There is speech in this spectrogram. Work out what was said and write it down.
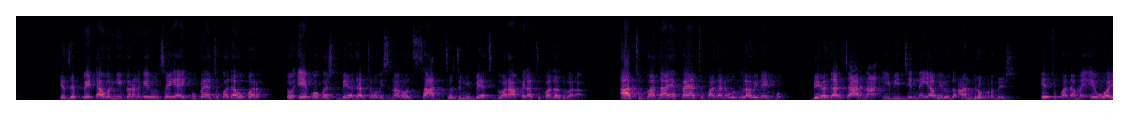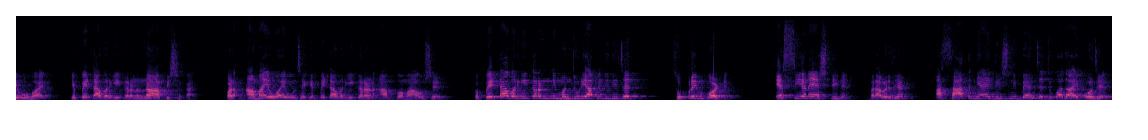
કે જે પેટા વર્ગીકરણ કર્યું છે એ આપ્યું કયા ચુકાદા ઉપર? તો એક ઓગસ્ટ બે હજાર ચોવીસના રોજ સાત જજની બેચ દ્વારા આપેલા ચુકાદા દ્વારા. આ ચુકાદાએ કયા ચુકાદાને ઉથલાવી નાખ્યો? બે હજાર ચારના ઈવી ચેન્નૈયા વિરુદ્ધ આંધ્રપ્રદેશ એ ચુકાદામાં એવું આવ્યું હોય કે પેટા વર્ગીકરણ ન આપી શકાય. પણ આમાં એવું આવ્યું છે કે પેટા વર્ગીકરણ આપવામાં આવશે. તો પેટા વર્ગીકરણની મંજૂરી આપી દીધી છે સુપ્રીમ કોર્ટે. એસસી અને એસટી ને બરાબર છે? આ સાત ન્યાયાધીશની બેન્ચે ચુકાદો આપ્યો છે.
